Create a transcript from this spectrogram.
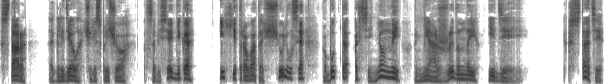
Стар глядел через плечо собеседника и хитровато щурился, будто осененный неожиданной идеей. Кстати,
